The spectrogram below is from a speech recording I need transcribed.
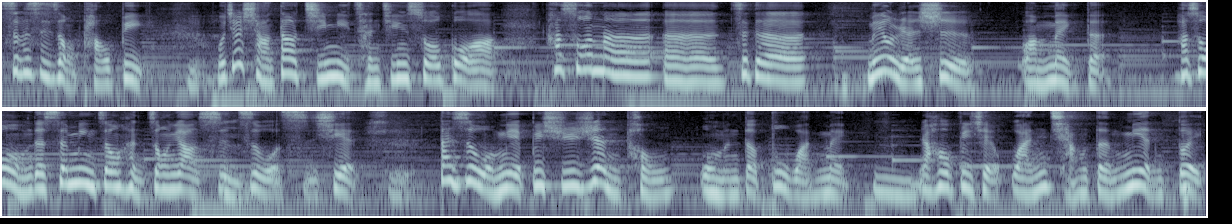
是不是一种逃避？”我就想到吉米曾经说过啊，他说呢，呃，这个没有人是完美的。他说我们的生命中很重要是自我实现，是，但是我们也必须认同我们的不完美，嗯，然后并且顽强的面对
